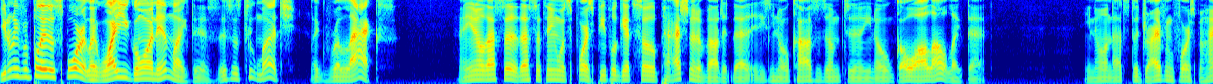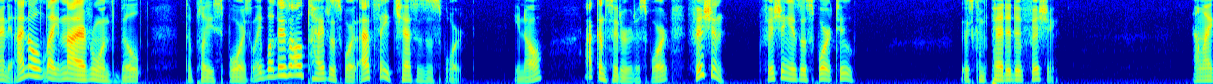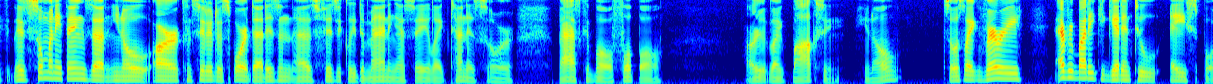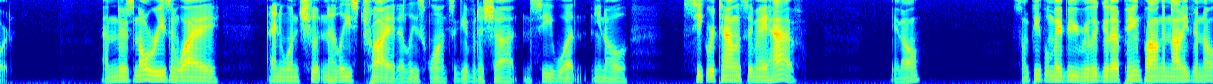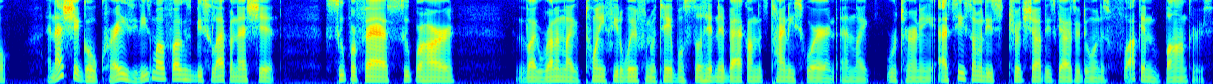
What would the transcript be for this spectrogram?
you don't even play the sport. Like, why are you going in like this? This is too much. Like, relax. And you know that's the that's the thing with sports. People get so passionate about it that you know causes them to you know go all out like that. You know, and that's the driving force behind it. I know like not everyone's built to play sports, like, but there's all types of sports. I'd say chess is a sport. You know, I consider it a sport. Fishing, fishing is a sport too. There's competitive fishing. And like there's so many things that, you know, are considered a sport that isn't as physically demanding as say like tennis or basketball, football, or like boxing, you know? So it's like very everybody could get into a sport. And there's no reason why anyone shouldn't at least try it at least once and give it a shot and see what, you know, secret talents they may have. You know? Some people may be really good at ping pong and not even know. And that shit go crazy. These motherfuckers be slapping that shit super fast, super hard, like running like 20 feet away from the table and still hitting it back on its tiny square and, and like returning. I see some of these trick shot these guys are doing is fucking bonkers.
